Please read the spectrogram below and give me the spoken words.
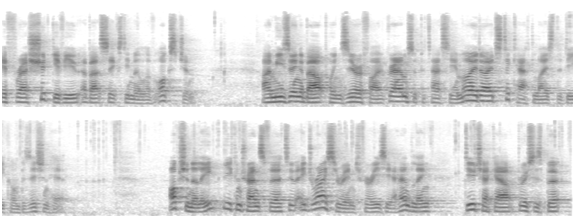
if fresh, should give you about 60 ml of oxygen. I'm using about 0.05 grams of potassium iodide to catalyze the decomposition here. Optionally, you can transfer to a dry syringe for easier handling. Do check out Bruce's book,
